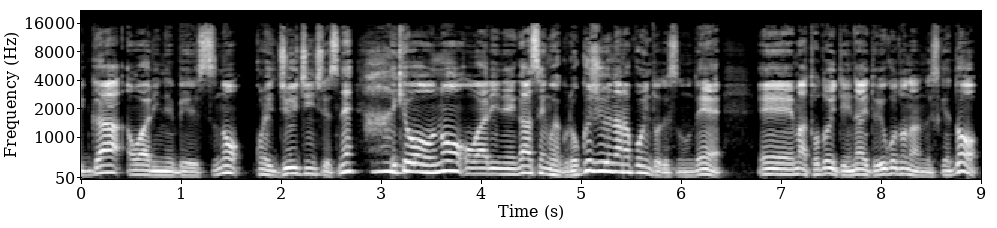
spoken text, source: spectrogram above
1575.31が終値ベースの、これ11日ですね。はいで、今日の終値が1567ポイントですので、えー、まあ、届いていないということなんですけど、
